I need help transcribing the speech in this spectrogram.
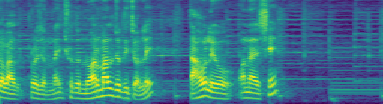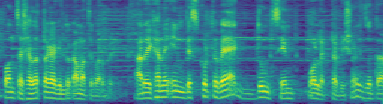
চলার প্রয়োজন নাই, শুধু নর্মাল যদি চলে তাহলেও অনায়াসে পঞ্চাশ হাজার টাকা কিন্তু কামাতে পারবে। আর এখানে ইনভেস্ট করতে হবে একদম সিম্পল একটা বিষয়, যেটা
